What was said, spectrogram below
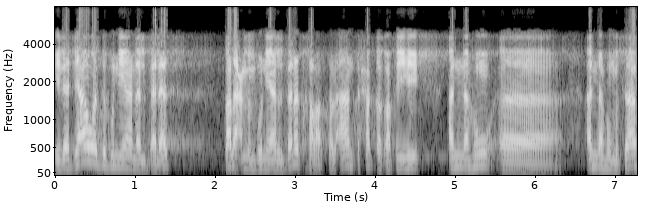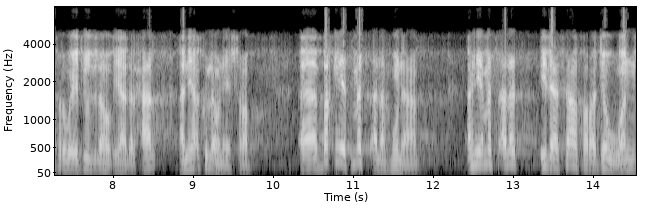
إذا جاوز بنيان البلد طلع من بنيان البلد خلاص. الآن تحقق فيه أنه آه أنه مسافر ويجوز له في هذا الحال أن يأكل أو أن يشرب. آه بقيت مسألة هنا. هي مسألة إذا سافر جوا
